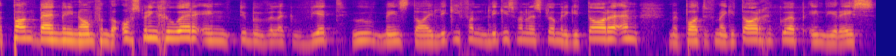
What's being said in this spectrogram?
'n punkband met die naam van The Offspring gehoor en toe wil ek weet hoe mense daai liedjie van liedjies van hulle speel met die gitare in. My pa het vir my gitaar gekoop en die res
